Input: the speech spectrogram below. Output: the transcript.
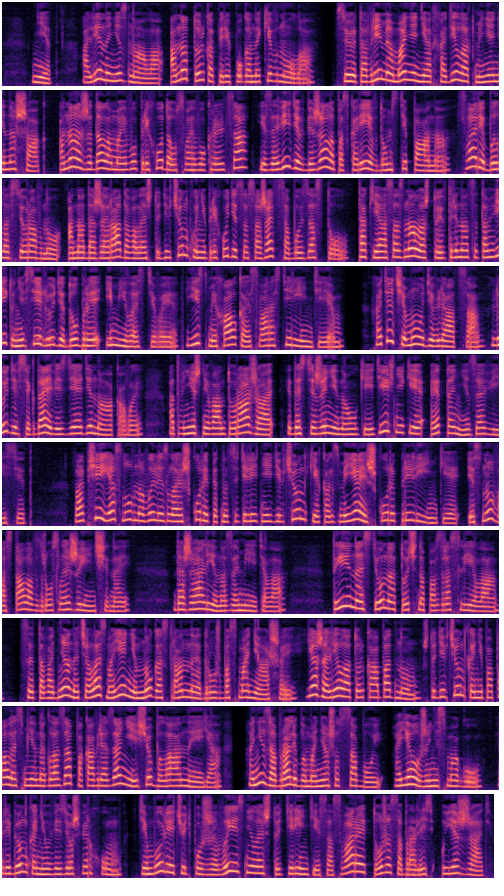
Нет, Алена не знала, она только перепуганно кивнула. Все это время Маня не отходила от меня ни на шаг. Она ожидала моего прихода у своего крыльца и, завидев, бежала поскорее в дом Степана. Сваре было все равно. Она даже радовалась, что девчонку не приходится сажать с собой за стол. Так я осознала, что и в XIII веке не все люди добрые и милостивые. Есть Михалка и Свара с Терентием. Хотя чему удивляться, люди всегда и везде одинаковы. От внешнего антуража и достижений науки и техники это не зависит. Вообще, я словно вылезла из шкуры пятнадцатилетней девчонки, как змея из шкуры прилиньки, и снова стала взрослой женщиной. Даже Алина заметила. «Ты, Настена, точно повзрослела». С этого дня началась моя немного странная дружба с маняшей. Я жалела только об одном, что девчонка не попалась мне на глаза, пока в Рязани еще была Анея. Они забрали бы маняшу с собой, а я уже не смогу. Ребенка не увезешь верхом. Тем более чуть позже выяснилось, что Терентий со Сварой тоже собрались уезжать.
